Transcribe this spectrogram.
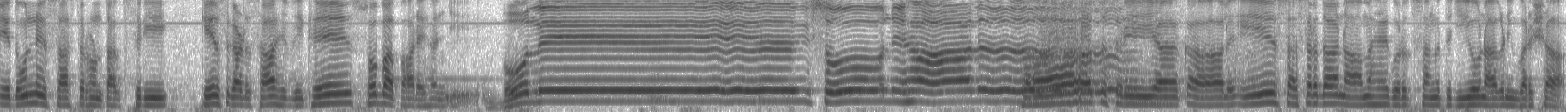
ਇਹ ਦੋਨੇ ਸ਼ਸਤਰ ਹੁਣ ਤਖਤ ਸ੍ਰੀ ਕੇਸਗੜ੍ਹ ਸਾਹਿਬ ਵਿਖੇ ਸ਼ੋਭਾ ਪਾ ਰਹੇ ਹਨ ਜੀ। ਬੋਲੇ ਸੋ ਨਿਹਾਲ। ਸਤਿ ਸ੍ਰੀ ਅਕਾਲ। ਇਹ ਸ਼ਸਤਰ ਦਾ ਨਾਮ ਹੈ ਗੁਰਤ ਸੰਗਤ ਜੀਓ ਨਾਗਣੀ ਵਰਸ਼ਾ।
